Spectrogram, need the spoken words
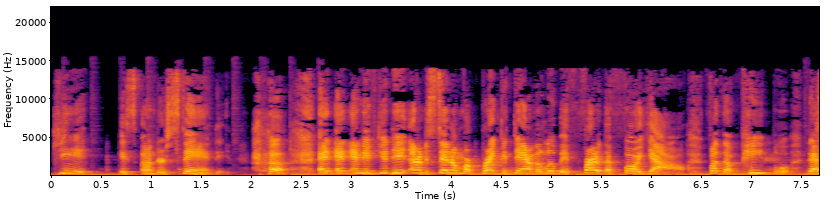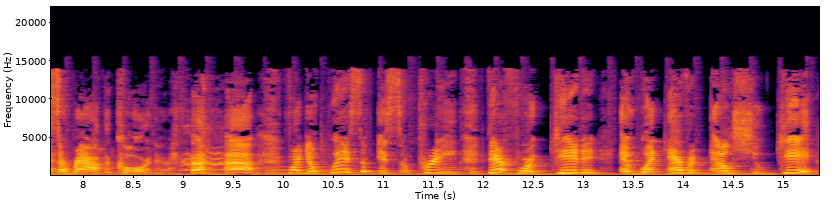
get is understanding. and, and, and if you didn't understand, I'm gonna break it down a little bit further for y'all, for the people that's around the corner. for your wisdom is supreme. Therefore, get it and whatever else you get.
